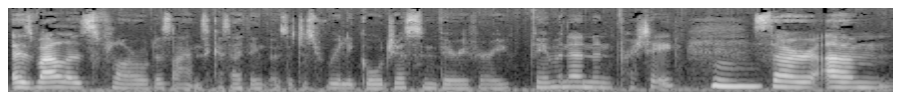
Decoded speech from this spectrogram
as well as floral designs because I think those are just really gorgeous and very very feminine and pretty. So um,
